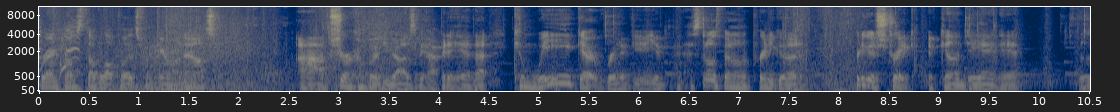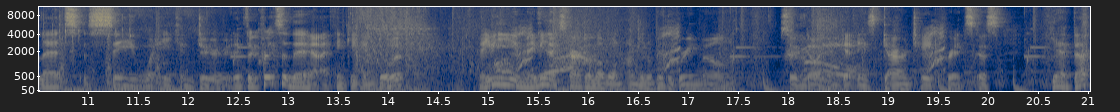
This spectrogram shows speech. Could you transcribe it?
Grand Cross double uploads from here on out. Uh, I'm sure a couple of you guys will be happy to hear that. Can we get rid of you? Your Escanor's been on a pretty good, pretty good streak of killing DN here. Let's see what he can do. If the crits are there, I think he can do it. Maybe maybe next character level 100 will be the Green Merlin so we can go ahead and get these guaranteed crits because yeah that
